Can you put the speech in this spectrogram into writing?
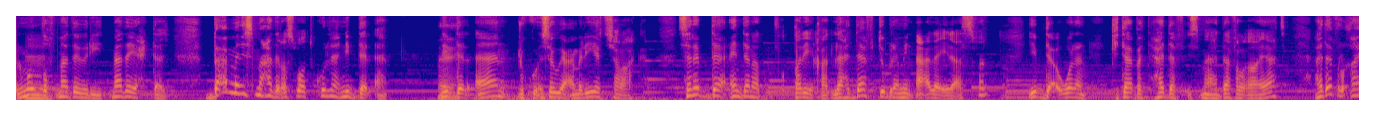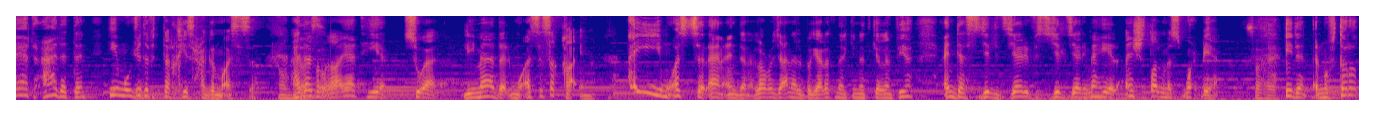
الموظف. ماذا يريد ماذا يحتاج بعد ما نسمع هذه الأصوات كلها نبدأ الآن. نبدأ الآن نكون- نسوي عملية شراكة. سنبدأ عندنا طريقة. الاهداف تبنى من أعلى إلى أسفل. يبدأ اولا كتابة هدف اسمها اهداف الغايات. اهداف الغايات عادة هي موجودة في الترخيص حق المؤسسة. ممتاز. هدف الغايات هي سؤال. لماذا المؤسسة قائمة؟ أي مؤسسة الآن عندنا لو رجعنا لبقالتنا اللي كنا نتكلم فيها عندها سجل تجاري في السجل التجاري ما هي الأنشطة المسموح بها؟ صحيح. اذا المفترض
